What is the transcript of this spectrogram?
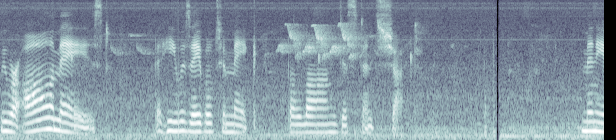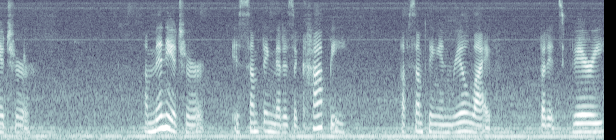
We were all amazed that he was able to make the long distance shot miniature. A miniature is something that is a copy of something in real life, but it's very,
